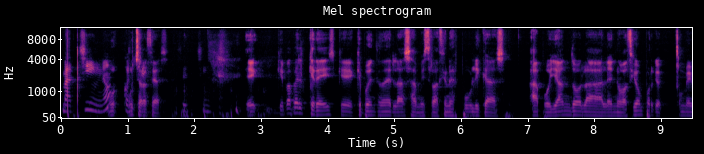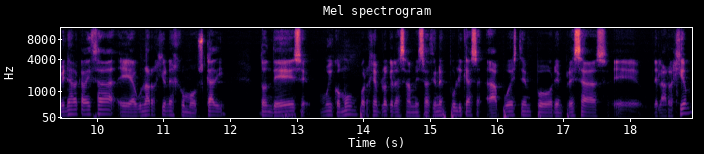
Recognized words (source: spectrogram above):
Marchín, ¿no? Mu- Muchas gracias. Eh, ¿Qué papel creéis que, que pueden tener las administraciones públicas apoyando la, la innovación? Porque me viene a la cabeza eh, algunas regiones como Euskadi, donde es muy común, por ejemplo, que las administraciones públicas apuesten por empresas eh, de la región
